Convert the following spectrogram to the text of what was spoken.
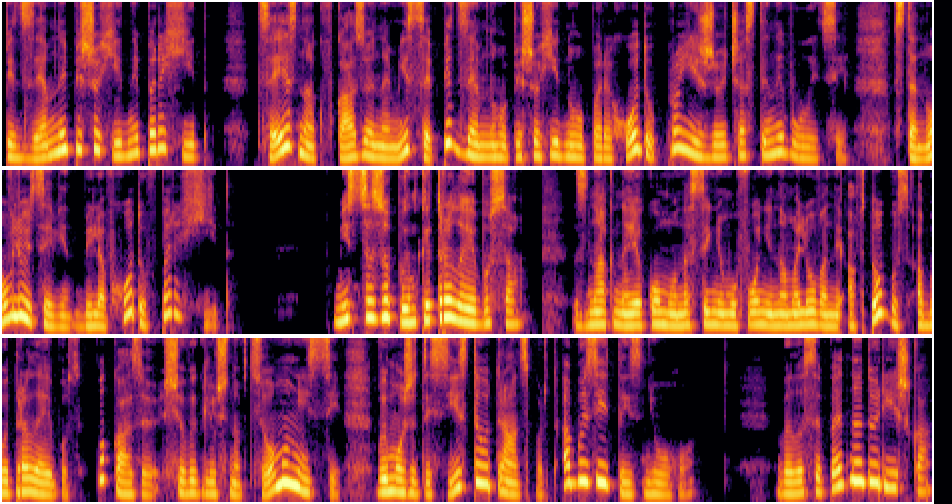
Підземний пішохідний перехід. Цей знак вказує на місце підземного пішохідного переходу проїжджої частини вулиці. Встановлюється він біля входу в перехід. Місце зупинки тролейбуса. Знак, на якому на синьому фоні намальований автобус або тролейбус, показує, що виключно в цьому місці ви можете сісти у транспорт або зійти з нього. Велосипедна доріжка.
